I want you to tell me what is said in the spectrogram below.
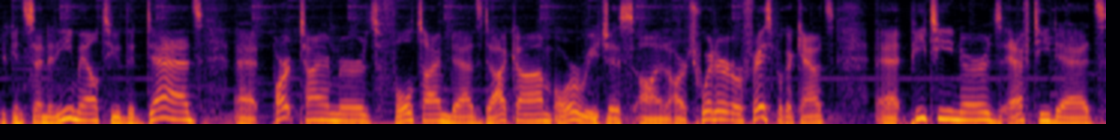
you can send an email to the dads at parttimenerds, or reach us on our Twitter or Facebook accounts at ptnerdsftdads.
